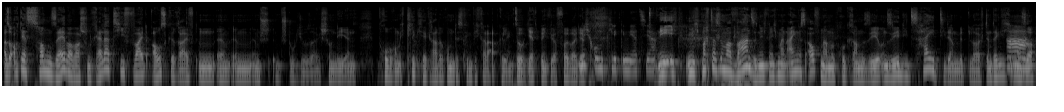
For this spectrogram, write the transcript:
also auch der Song selber war schon relativ weit ausgereift im, im, im, im Studio, sage ich schon, nee, im Proberaum. Ich klicke hier gerade rum, deswegen bin ich gerade abgelenkt. So, jetzt bin ich wieder voll bei dir. Nicht rumklicken jetzt, ja. Nee, ich, mich macht das immer wahnsinnig, wenn ich mein eigenes Aufnahmeprogramm sehe und sehe die Zeit, die da mitläuft. Dann denke ich Ah. immer so,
